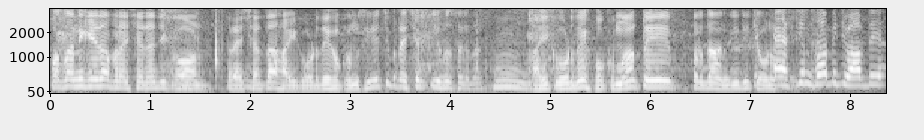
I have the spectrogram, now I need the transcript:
ਪਤਾ ਨਹੀਂ ਕਿਹਦਾ ਪ੍ਰੈਸ਼ਰ ਹੈ ਜੀ ਕੌਣ ਪ੍ਰੈਸ਼ਰ ਤਾਂ ਹਾਈ ਕੋਰਟ ਦੇ ਹੁਕਮ ਸੀ ਇਹ 'ਚ ਪ੍ਰੈਸ਼ਰ ਕੀ ਹੋ ਸਕਦਾ? ਹਾਈ ਕੋਰਟ ਦੇ ਹੁਕਮਾਂ ਤੇ ਪ੍ਰਧਾਨਗੀ ਦੀ ਚੋਣ ਐਸਡੀਐਮ ਸਾਹਿਬ ਵੀ ਜਵਾਬ ਦੇ ਆ।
